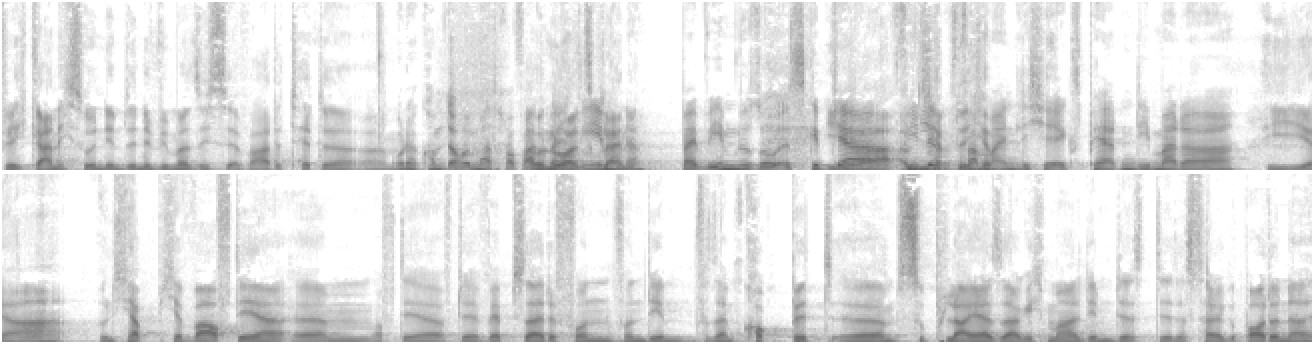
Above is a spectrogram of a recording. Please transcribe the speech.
vielleicht gar nicht so in dem Sinne, wie man sich erwartet hätte. Ähm, Oder kommt auch immer drauf an, bei wem, kleine- ne? Bei wem du so, es gibt ja, Ja, also viele hab- ich hab- vermeintliche Experten, die mal da, Ja, und ich habe ich war auf der ähm, auf der auf der Webseite von von dem von seinem Cockpit ähm, Supplier, sage ich mal, dem das, der das Teil gebaut hat. Und da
